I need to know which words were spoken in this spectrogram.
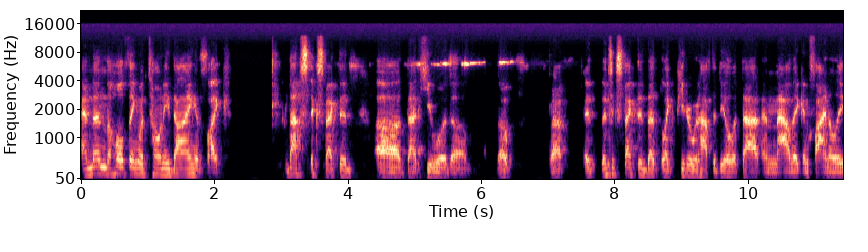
and then the whole thing with Tony dying is like that's expected. Uh, that he would. Um, nope. Yep. It, it's expected that like Peter would have to deal with that, and now they can finally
